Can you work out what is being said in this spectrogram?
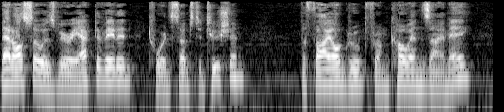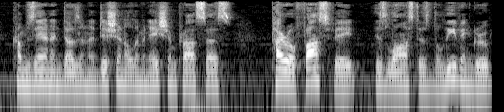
That also is very activated towards substitution. The thiol group from coenzyme A comes in and does an addition elimination process. Pyrophosphate is lost as the leaving group,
